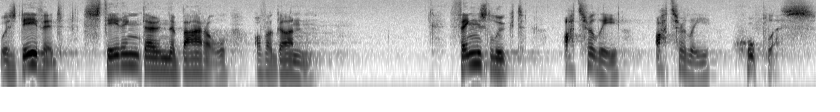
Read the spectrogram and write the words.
was David staring down the barrel of a gun. Things looked utterly, utterly hopeless.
